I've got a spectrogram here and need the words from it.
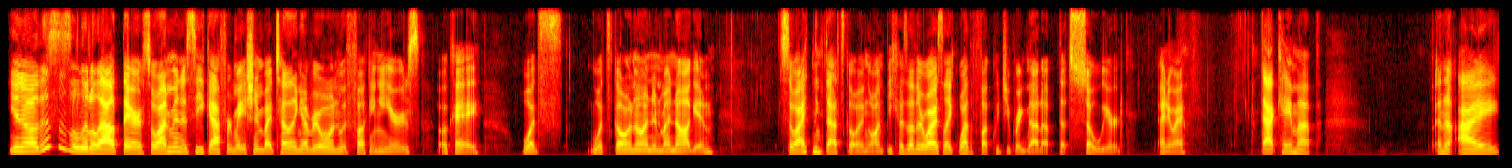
you know, this is a little out there, so I'm going to seek affirmation by telling everyone with fucking ears, okay, what's what's going on in my noggin. So I think that's going on because otherwise like why the fuck would you bring that up? That's so weird. Anyway, that came up and I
